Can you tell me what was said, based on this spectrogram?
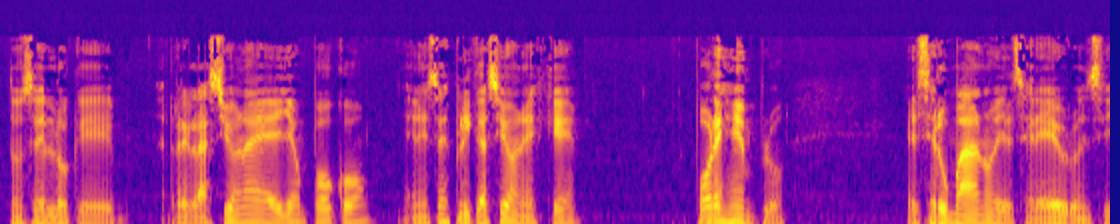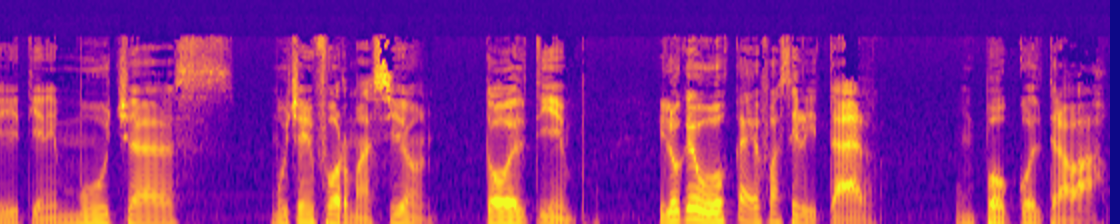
Entonces lo que relaciona a ella un poco en esa explicación es que, por ejemplo, el ser humano y el cerebro en sí tienen muchas, mucha información todo el tiempo. Y lo que busca es facilitar un poco el trabajo.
